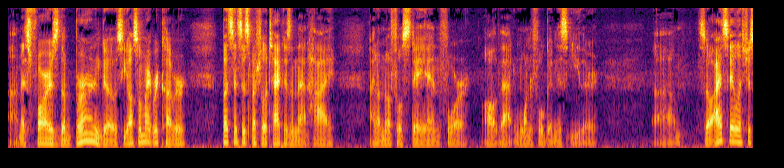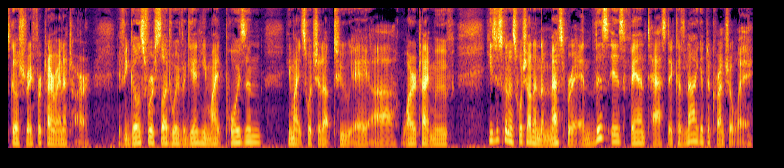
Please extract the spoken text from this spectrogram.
Um, as far as the burn goes, he also might recover, but since his special attack isn't that high, I don't know if he'll stay in for all that wonderful goodness either. Um, so I say let's just go straight for Tyranitar. If he goes for a Sludge Wave again, he might Poison. He might switch it up to a uh, Water type move. He's just going to switch out into Mesprit, and this is fantastic because now I get to Crunch away.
